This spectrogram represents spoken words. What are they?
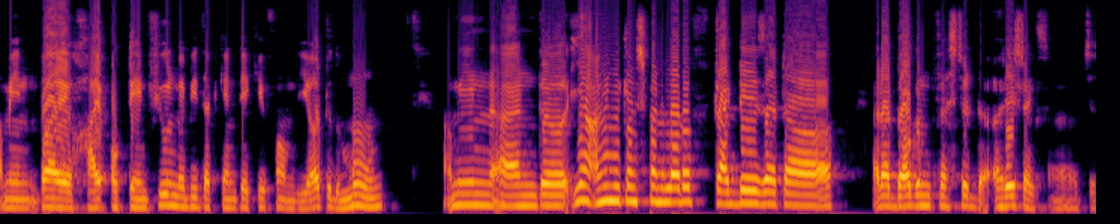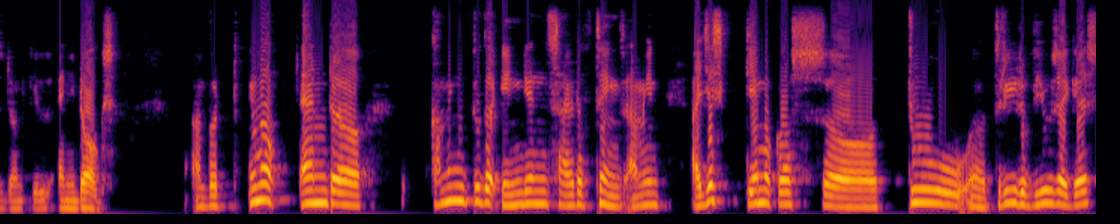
I mean by high octane fuel maybe that can take you from the earth to the moon I mean and uh, yeah I mean you can spend a lot of track days at a at our dog infested uh, racetracks. Uh, just don't kill any dogs. Uh, but you know, and uh, coming to the Indian side of things, I mean, I just came across uh, two, uh, three reviews, I guess,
